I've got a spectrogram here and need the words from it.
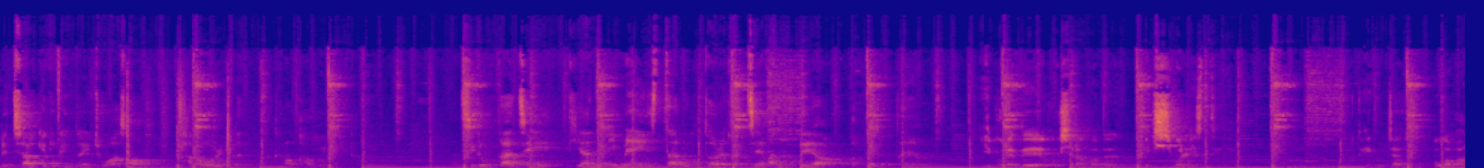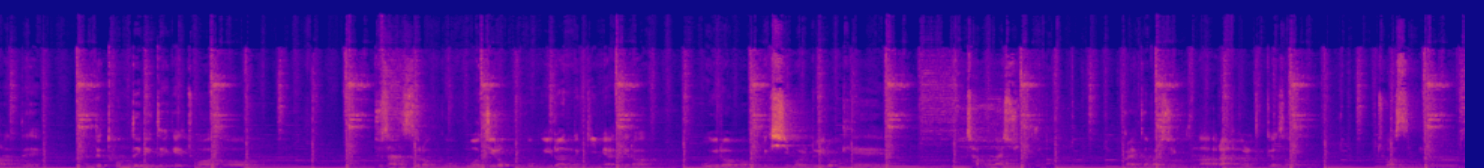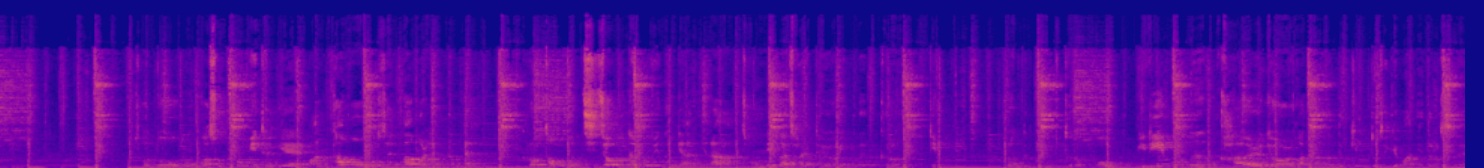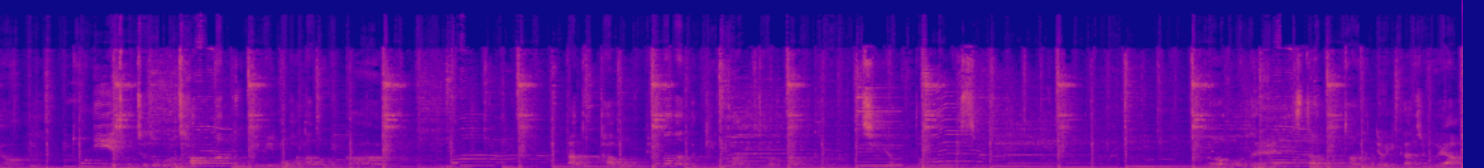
매치하기도 굉장히 좋아서 잘 어울리는 그런 가구입니다. 지금까지 디아님의 인스타 룸터를 같이 해봤는데요. 어떠셨나요? 이분에 대해 확실한 거는 맥시멀리스트예요. 굉장히 뭐가 많은데 근데 톤들이 되게 좋아서 부산스럽고 어지럽고 이런 느낌이 아니라 오히려 어, 맥시멀도 이렇게 차분할 수 있구나 깔끔할 수 있구나 라는 걸 느껴서 좋았습니다. 저도 뭔가 소품이 되게 많다고 생각을 했는데 그렇다고 뭐 지저분해 보이는 게 아니라 정리가 잘 되어 있는 그런 느낌? 그런 느낌도 들었고 미리 보는 가을 겨울 같다는 느낌도 되게 많이 들었어요. 톤이 전체적으로 차분한 不要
